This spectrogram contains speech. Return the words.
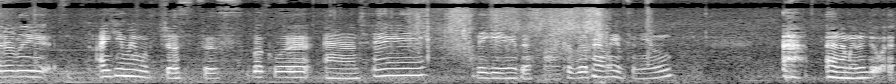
literally, I came in with just this booklet and today they gave me this one because apparently it's new and I'm gonna do it.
